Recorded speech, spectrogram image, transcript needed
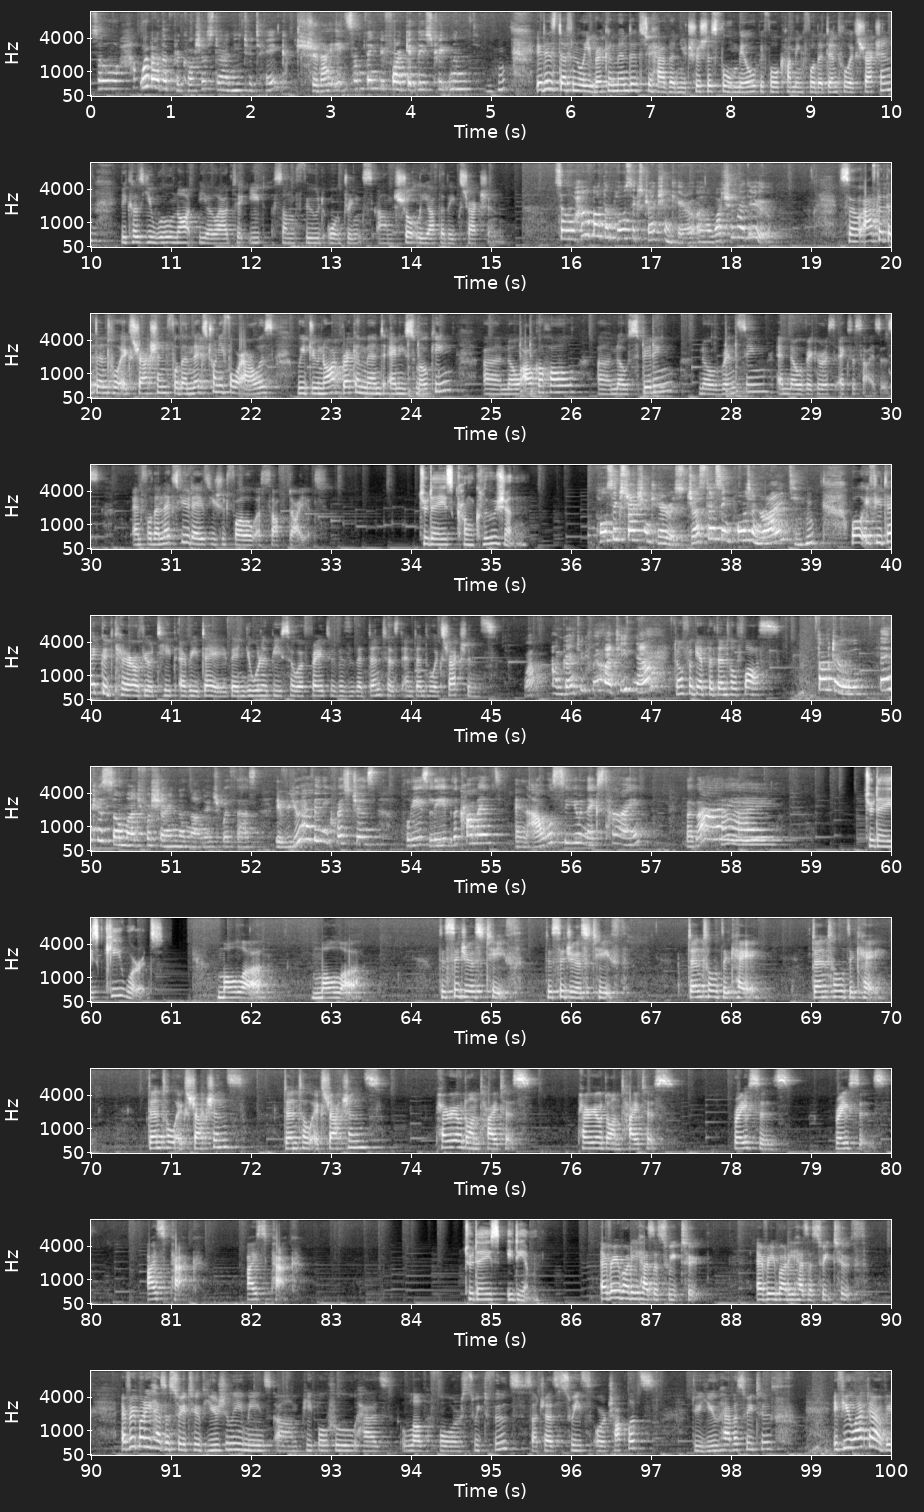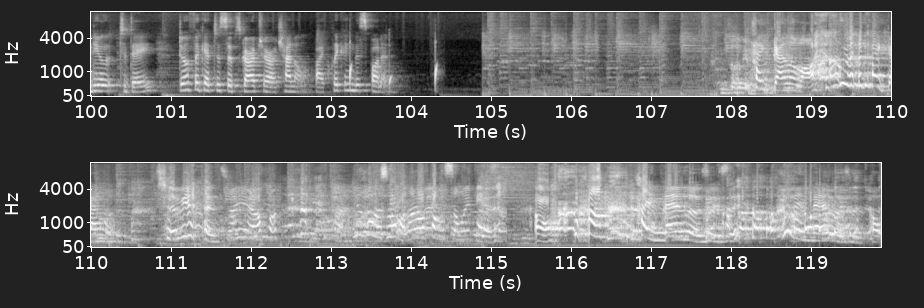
So what other precautions do I need to take? Should I eat something before I get this treatment? Mm -hmm. It is definitely recommended to have a nutritious full meal before coming for the dental extraction because you will not be allowed to eat some food or drinks um, shortly after the extraction. So how about the post-extraction care? Uh, what should I do? So after the dental extraction, for the next 24 hours, we do not recommend any smoking, uh, no alcohol, uh, no spitting, no rinsing, and no vigorous exercises. And for the next few days, you should follow a soft diet. Today's conclusion. Post-extraction care is just as important, right? Mm -hmm. Well, if you take good care of your teeth every day, then you wouldn't be so afraid to visit the dentist and dental extractions. Well, I'm going to clean my teeth now. Don't forget the dental floss. Dr. Wu, thank you so much for sharing the knowledge with us. If you have any questions, please leave the comments and I will see you next time. Bye-bye. Bye. Today's keywords. Molar, molar. Deciduous teeth, deciduous teeth. Dental decay, dental decay. Dental extractions, dental extractions. Periodontitis, periodontitis. Braces, braces. Ice pack, ice pack. Today's idiom. Everybody has a sweet tooth. Everybody has a sweet tooth. Everybody has a sweet tooth usually means um, people who has love for sweet foods, such as sweets or chocolates. Do you have a sweet tooth? If you liked our video today, don't forget to subscribe to our channel by clicking this button. 哦 太 man 了是不是？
